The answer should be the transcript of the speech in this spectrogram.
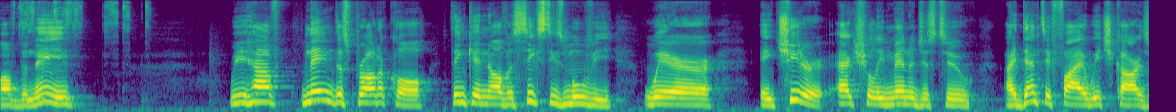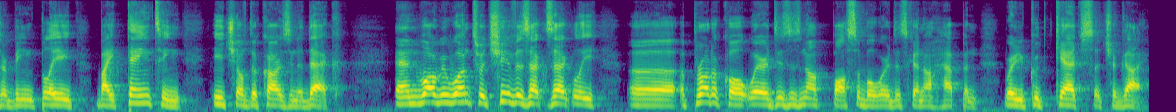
of the name we have named this protocol thinking of a 60s movie where a cheater actually manages to identify which cards are being played by tainting each of the cards in the deck. And what we want to achieve is exactly uh, a protocol where this is not possible, where this cannot happen, where you could catch such a guy.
